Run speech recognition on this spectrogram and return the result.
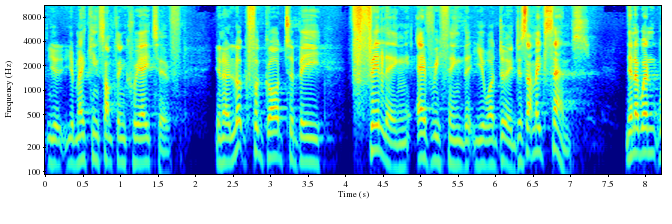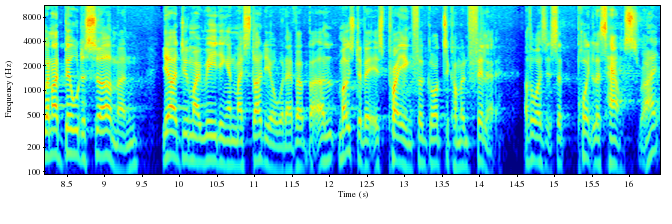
you're making something creative, you know, look for God to be filling everything that you are doing. Does that make sense? You know, when, when I build a sermon, yeah, I do my reading and my study or whatever, but uh, most of it is praying for God to come and fill it. Otherwise, it's a pointless house, right?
